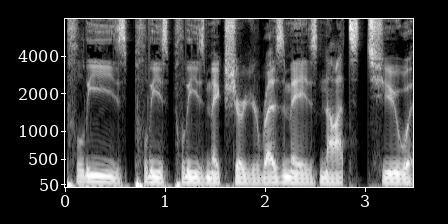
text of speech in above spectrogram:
Please, please, please make sure your resume is not too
